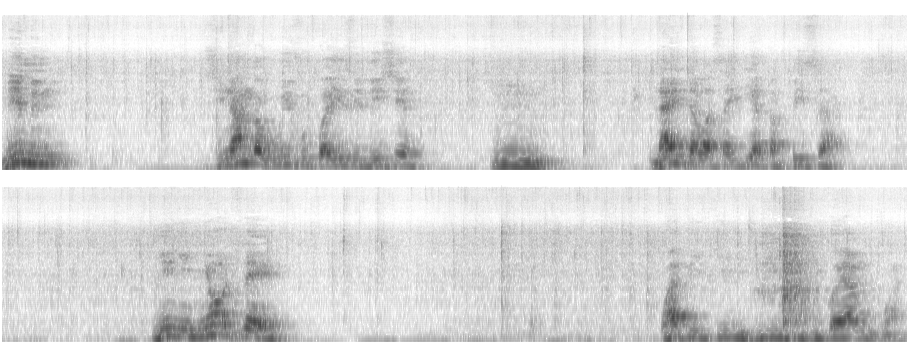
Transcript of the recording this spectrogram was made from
mimi sinanga uwivu kwa hizi lishe mm, na itawasaidia kabisa nyinyi nyote. Wapi hii hii kijiko yangu bwana?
